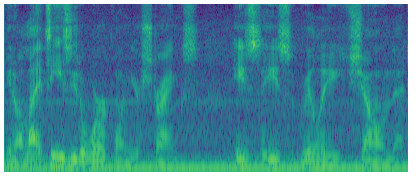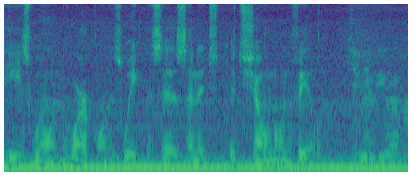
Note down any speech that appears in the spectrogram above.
you know, it's easy to work on your strengths he's he's really shown that he's willing to work on his weaknesses, and it's it's shown on the field. Jim, have you ever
